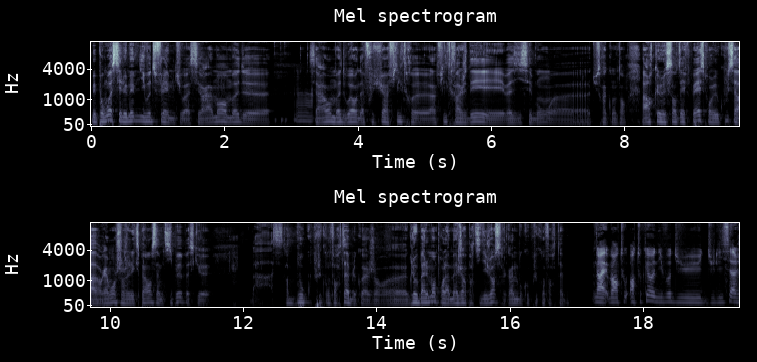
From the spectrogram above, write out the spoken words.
mais pour moi, c'est le même niveau de flemme, tu vois. C'est vraiment en mode. euh, Ah. c'est vraiment en mode, ouais, on a foutu un filtre, euh, un filtre HD et vas-y, c'est bon, euh, tu seras content. Alors que le 100 FPS, pour le coup, ça va vraiment changer l'expérience un petit peu parce que. Bah, ça sera beaucoup plus confortable, quoi. Genre, globalement, pour la majeure partie des joueurs, ça sera quand même beaucoup plus confortable. Ouais, bah en, tout, en tout cas, au niveau du, du lissage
